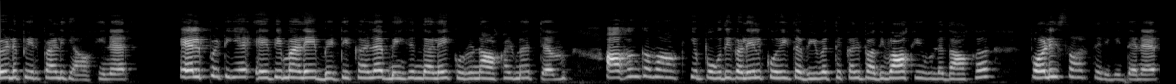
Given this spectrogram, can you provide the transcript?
ஏழு பேர் பலியாகினர். எல்பிட்டிய எதிமலை பெட்டிகள மிகுந்தலை குருநாகல் மற்றும் அகங்கம் ஆகிய பகுதிகளில் குறித்த விபத்துக்கள் பதிவாகியுள்ளதாக போலீசார் தெரிவித்தனர்.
